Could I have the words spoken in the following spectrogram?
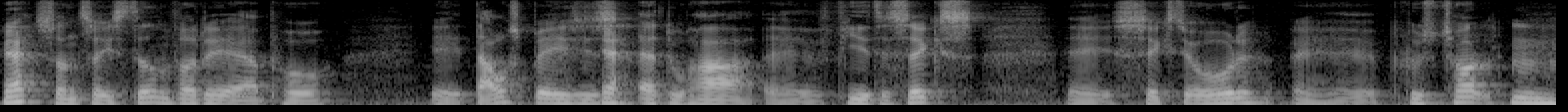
Ja. Sådan så i stedet for, det er på øh, dagsbasis, Ja. at du har øh, 4-6, øh, 6-8, øh, plus 12, Mm.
